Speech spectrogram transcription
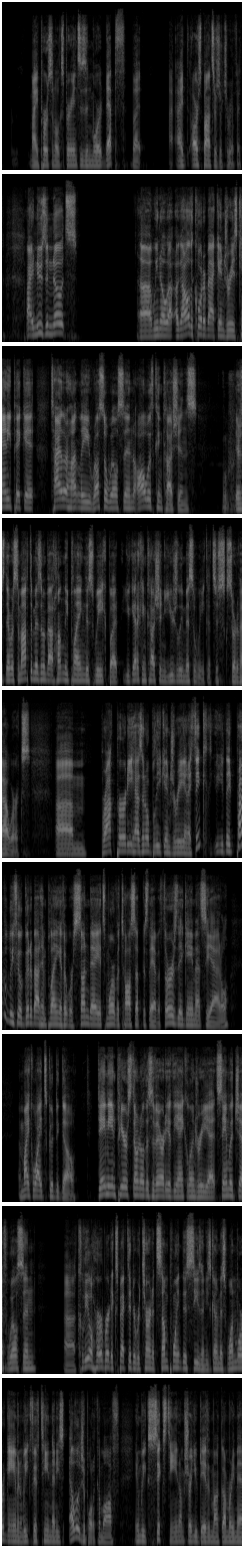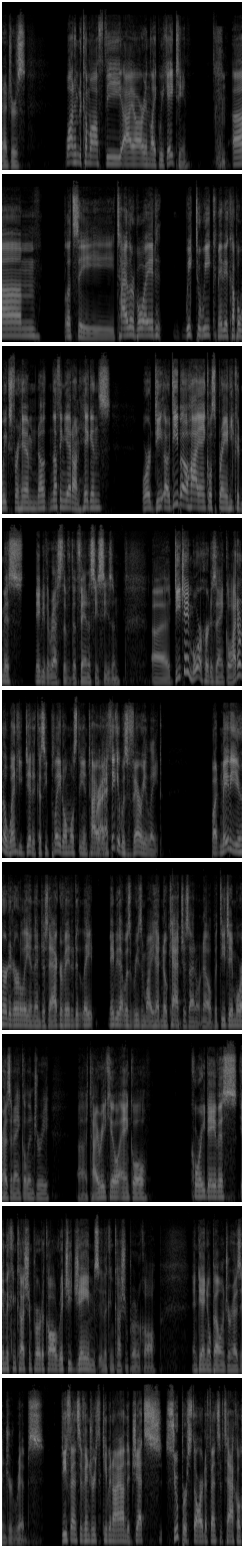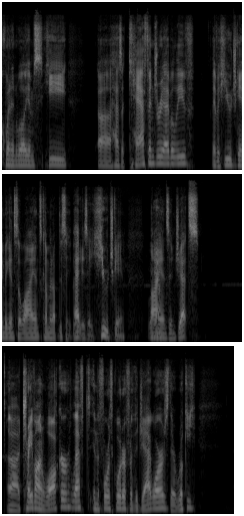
my personal experiences in more depth, but I, I our sponsors are terrific. All right, news and notes. Uh, we know I got all the quarterback injuries: Kenny Pickett, Tyler Huntley, Russell Wilson, all with concussions. There's there was some optimism about Huntley playing this week, but you get a concussion, you usually miss a week. That's just sort of how it works. Um, Brock Purdy has an oblique injury, and I think they'd probably feel good about him playing if it were Sunday. It's more of a toss up because they have a Thursday game at Seattle. And Mike White's good to go. Dameon Pierce don't know the severity of the ankle injury yet. Same with Jeff Wilson. Uh, Khalil Herbert expected to return at some point this season. He's going to miss one more game in week 15. Then he's eligible to come off in week 16. I'm sure you David Montgomery managers want him to come off the IR in like week 18. um, let's see. Tyler Boyd, week to week, maybe a couple weeks for him. No, nothing yet on Higgins or D- uh, Deebo high ankle sprain. He could miss maybe the rest of the fantasy season. Uh, DJ Moore hurt his ankle. I don't know when he did it because he played almost the entire game. Right. I think it was very late, but maybe he hurt it early and then just aggravated it late. Maybe that was the reason why he had no catches. I don't know. But DJ Moore has an ankle injury. Uh, Tyreek Hill ankle. Corey Davis in the concussion protocol, Richie James in the concussion protocol, and Daniel Bellinger has injured ribs. Defensive injuries to keep an eye on. The Jets' superstar defensive tackle Quinnen Williams, he uh, has a calf injury, I believe. They have a huge game against the Lions coming up. This that is a huge game. Lions and Jets. Uh, Travon Walker left in the fourth quarter for the Jaguars, their rookie.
